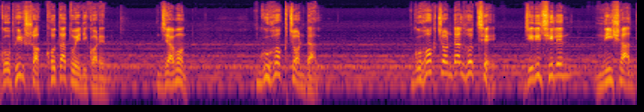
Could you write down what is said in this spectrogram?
গভীর সখ্যতা তৈরি করেন, যেমন গুহক চণ্ডাল গুহক চণ্ডাল হচ্ছে যিনি ছিলেন নিষাদ।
